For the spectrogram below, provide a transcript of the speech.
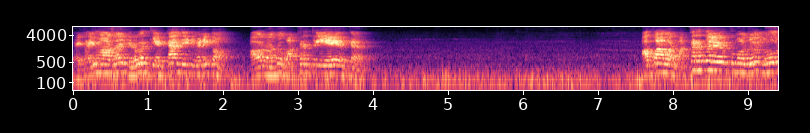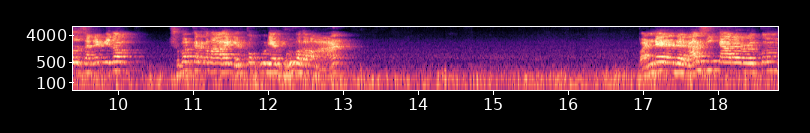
தை மாதம் இருபத்தி எட்டாம் தேதி வரைக்கும் அவர் வந்து வக்கரத்திலேயே இருக்கார். அப்ப அவர் மக்கரத்தில் இருக்கும்போது நூறு சதவீதம் சுபக்கரகமாக இருக்கக்கூடிய குரு பகவான் பன்னிரண்டு ராசிக்காரர்களுக்கும்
